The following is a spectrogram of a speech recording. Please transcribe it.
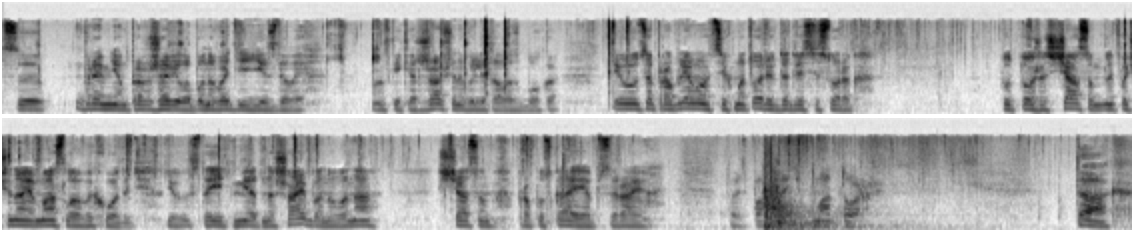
з временем проржавіла, бо на воді їздили. Вон скільки ржавчини вилітало з боку. І оце проблема в цих моторів D240. Тут теж з часом не починає масло виходити. Стоїть медна шайба, але вона з часом пропускає і обсирає. Тобто поганить мотор. Так,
